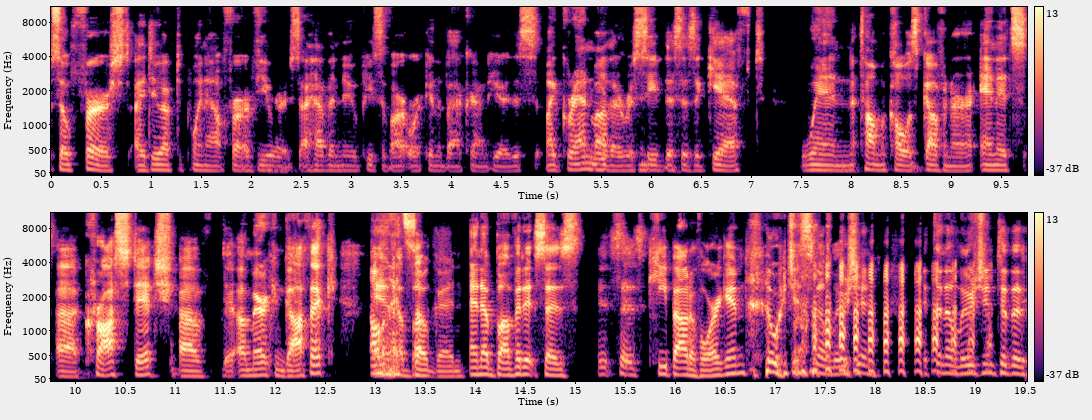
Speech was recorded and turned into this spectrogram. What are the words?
So first i do have to point out for our mm-hmm. viewers i have a new piece of artwork in the background here. This my grandmother received this as a gift when tom mccall was governor and it's a cross stitch of the american gothic oh and that's so good. and above it it says it says keep out of oregon which is an allusion. it's an allusion to the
